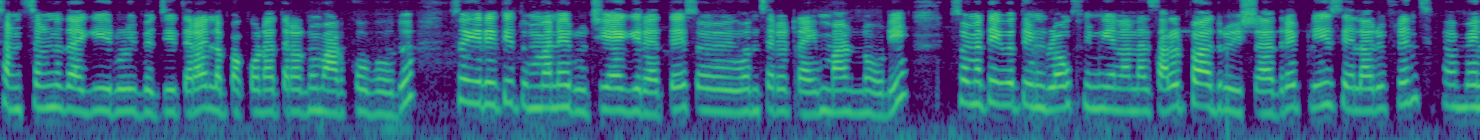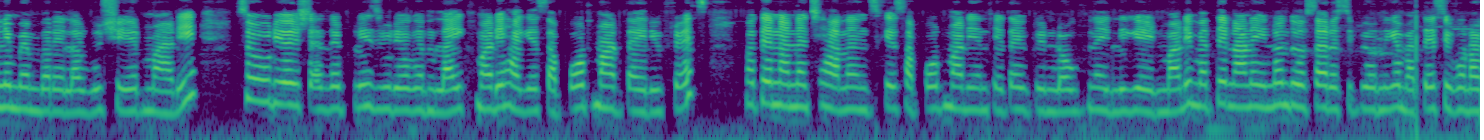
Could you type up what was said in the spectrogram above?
ಸಣ್ಣ ಸಣ್ಣದಾಗಿ ಈರುಳ್ಳಿ ಬಜ್ಜಿ ಥರ ಇಲ್ಲ ಪಕೋಡ ಥರನೂ ಮಾಡ್ಕೋಬೋದು. ಸೊ ಈ ರೀತಿ ತುಂಬಾ ರುಚಿಯಾಗಿರುತ್ತೆ. ಸೊ ಒಂದ್ಸರಿ ಟ್ರೈ ಮಾಡಿ ನೋಡಿ. ಸೊ ಮತ್ತು ಇವತ್ತಿನ ಬ್ಲಾಗ್ಸ್ ನಿಮಗೆ ನನ್ನ ಸ್ವಲ್ಪ ಆದರೂ ಇಷ್ಟ ಆದರೆ ಪ್ಲೀಸ್ ಎಲ್ಲರೂ ಫ್ರೆಂಡ್ಸ್, ಫ್ಯಾಮಿಲಿ ಮೆಂಬರ್ ಎಲ್ಲರಿಗೂ ಶೇರ್ ಮಾಡಿ. ಸೊ ವಿಡಿಯೋ ಇಷ್ಟ ಆದರೆ ಪ್ಲೀಸ್ ವಿಡಿಯೋಗೊಂದು ಲೈಕ್ ಮಾಡಿ, ಹಾಗೆ ಸಪೋರ್ಟ್ ಮಾಡ್ತಾ ಇರಿ ಫ್ರೆಂಡ್ಸ್. ಮತ್ತು ನನ್ನ ಚಾನಲ್ಸ್ಗೆ ಸಪೋರ್ಟ್ ಮಾಡಿ ಅಂತ ಹೇಳ್ತಾ ಇವತ್ತಿನ ಬ್ಲಾಗ್ಸ್ನ ಇಲ್ಲಿಗೆ ಎಂಡ್ ಮಾಡಿ. ಮತ್ತು ನಾಳೆ ಇನ್ನೊಂದು ಹೊಸ ರೆಸಿಪಿಯೊಂದಿಗೆ ಮತ್ತೆ ಸಿಗೋಣ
